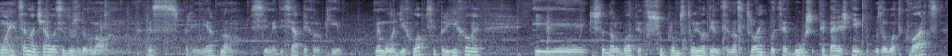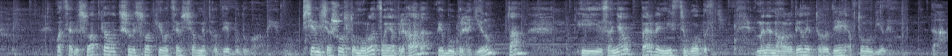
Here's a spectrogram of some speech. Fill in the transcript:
Ой, це почалося дуже давно. Десь примірно з 70-х років. Ми молоді хлопці приїхали і пішли на роботи в Супромстрой 1. Це на стройку, це був теперішній завод Кварц. Оце висотка, от що високі, оце все ми тоді будували. В 76-му році моя бригада, я був бригадіром там і зайняв перше місце в області. Мене нагородили тоді автомобілем. Так.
